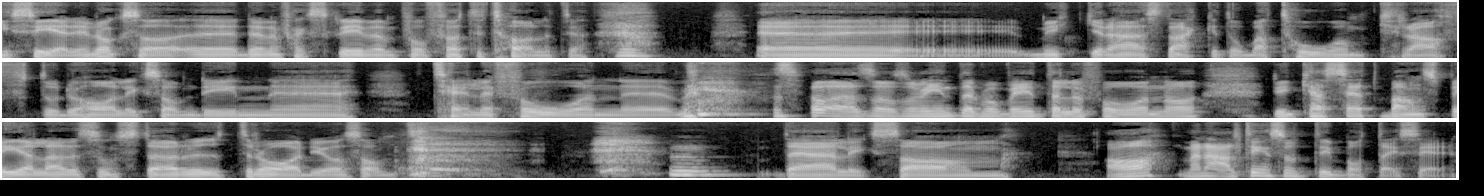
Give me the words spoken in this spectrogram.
i serien också. Eh, den är faktiskt skriven på 40-talet. Ja. Eh, mycket det här snacket om atomkraft och du har liksom din eh, telefon eh, så, alltså, som inte är mobiltelefon. Och din kassettbandspelare som stör ut radio och sånt. Mm. Det är liksom... Ja, men allting sånt är borta i serien.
